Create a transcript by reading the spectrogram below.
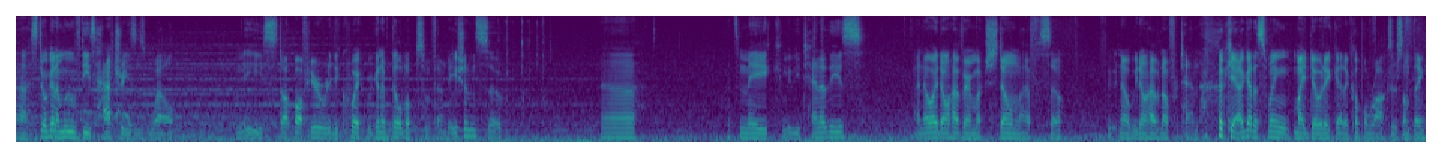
Uh, still gonna move these hatcheries as well. Let me stop off here really quick. We're gonna build up some foundations, so... Uh, let's make maybe 10 of these. I know I don't have very much stone left, so... No, we don't have enough for 10. okay, I gotta swing my Doedic at a couple rocks or something.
